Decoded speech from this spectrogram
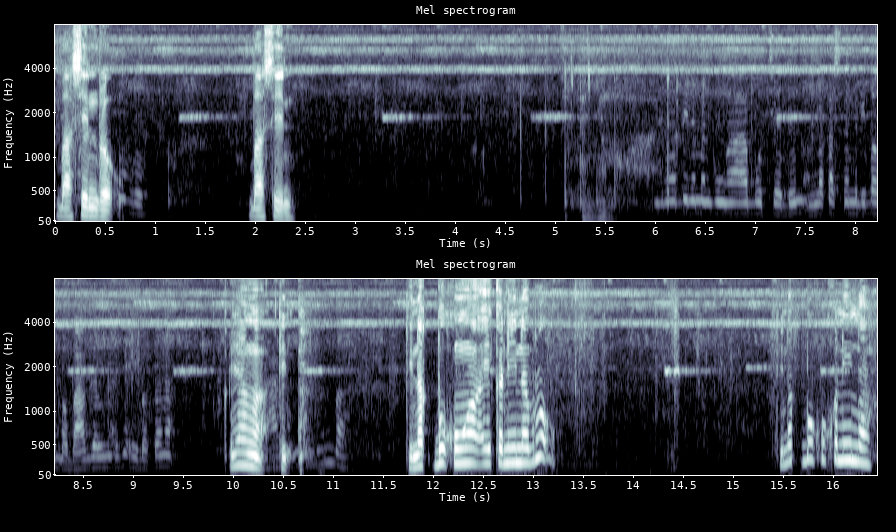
Basin bro, basin. Grabe naman kung aabot siya dun ang lakas naman di ba mabagal nga siya iba ka na Kaya nga, Aabot ti- yan dun ba tinakbo ko nga eh kanina bro. Tinakbo ko kanina. Natin?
